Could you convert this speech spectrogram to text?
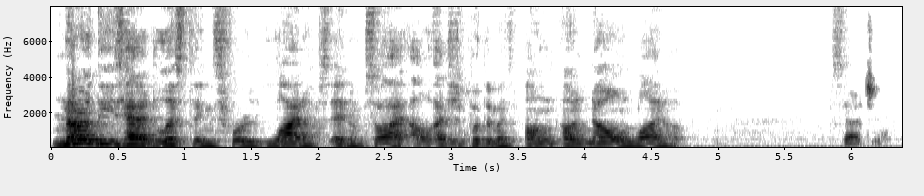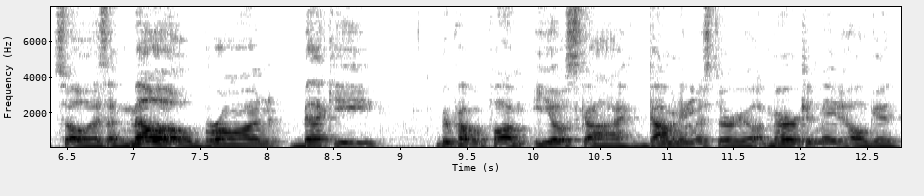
none of these had listings for lineups in them, so I I I just put them as un, unknown lineup. gotcha? So it's a Mello, Braun, Becky, Big Papa Pump, Iyo Sky, Dominik Mysterio, American Made Hogan,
